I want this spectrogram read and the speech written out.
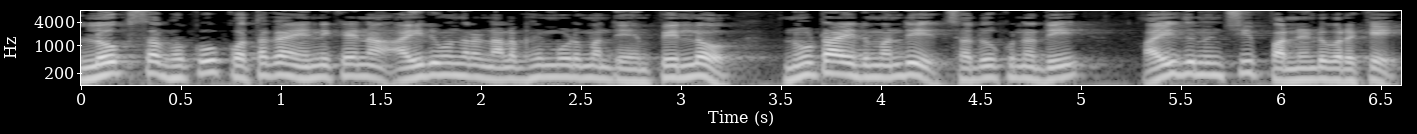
లోక్సభకు కొత్తగా ఎన్నికైన ఐదు వందల నలభై మూడు మంది ఎంపీల్లో నూట ఐదు మంది చదువుకున్నది ఐదు నుంచి పన్నెండు వరకే.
